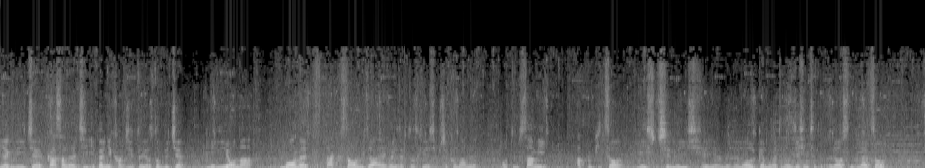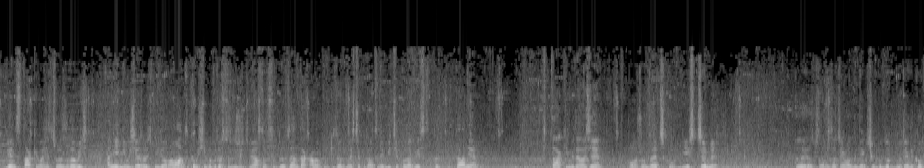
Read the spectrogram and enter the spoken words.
Jak widzicie, kasa leci i pewnie chodzi tutaj o zdobycie miliona monet. Tak sądzę, a jak będzie, to za chwilę się przekonamy o tym sami. A póki co niszczymy i siejemy demolkę. Monety raz 10 roz lecą, więc takie właśnie trzeba zrobić. A nie, nie musimy zrobić miliona monet, tylko musimy po prostu zniszczyć miasto w 100%, a mam póki co 20%, jak widzicie po lewej stronie. W takim razie w porządeczku, niszczymy. Tutaj zaczynamy, zaczniemy od większych budynków,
